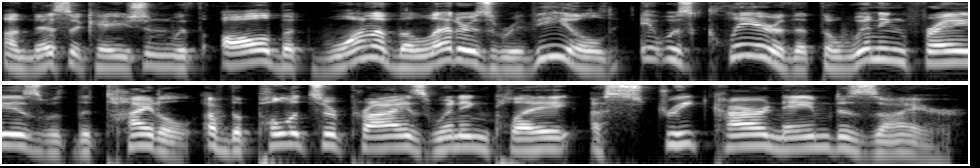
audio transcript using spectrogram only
On this occasion, with all but one of the letters revealed, it was clear that the winning phrase was the title of the Pulitzer Prize winning play A Streetcar Named Desire.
